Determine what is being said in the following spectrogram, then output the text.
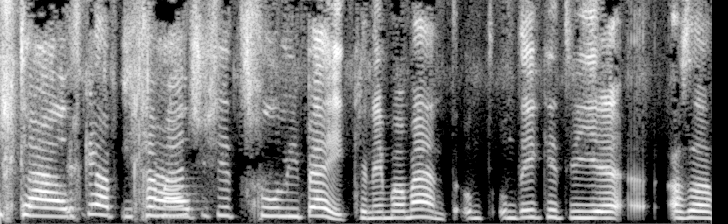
ich glaube, ich glaube, ich glaub- Mensch ist jetzt fully bacon im Moment. Und, und irgendwie, äh, also,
